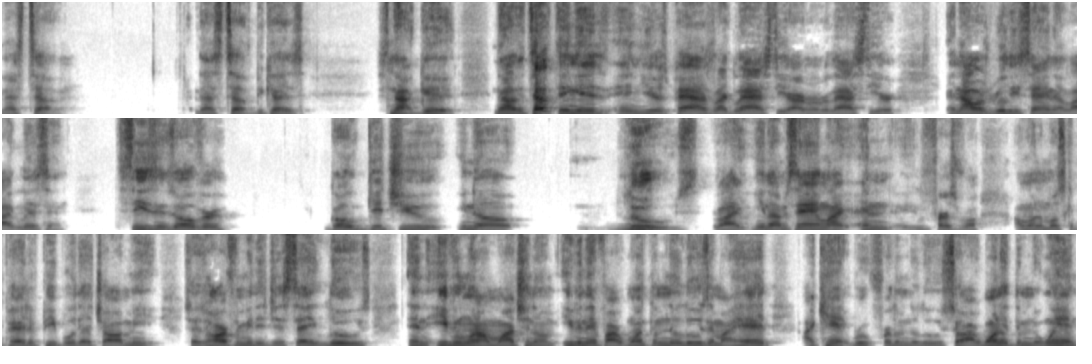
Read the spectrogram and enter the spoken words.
And that's tough. That's tough because it's not good. Now, the tough thing is in years past, like last year, I remember last year, and I was really saying that, like, listen, season's over. Go get you, you know, lose. Like, you know what I'm saying? Like, and first of all, I'm one of the most competitive people that y'all meet. So it's hard for me to just say lose. And even when I'm watching them, even if I want them to lose in my head, I can't root for them to lose. So I wanted them to win.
